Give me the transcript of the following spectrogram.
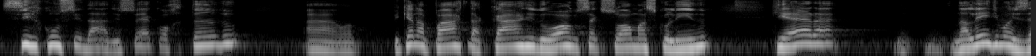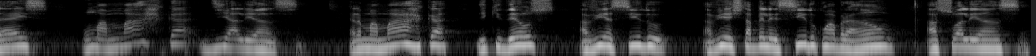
circuncidado. Isso é cortando a, uma pequena parte da carne do órgão sexual masculino, que era na lei de Moisés, uma marca de aliança. Era uma marca de que Deus havia sido havia estabelecido com Abraão a sua aliança.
